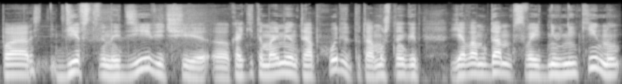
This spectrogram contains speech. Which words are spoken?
по простите. девственной девичьи э, какие-то моменты обходит, потому что она говорит, я вам дам свои дневники, но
